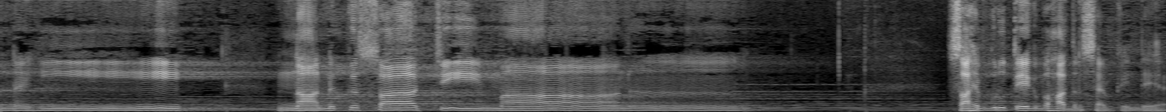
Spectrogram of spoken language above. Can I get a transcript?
ਨਹੀਂ, ਨਾਨਕ ਸਾਚੀ ਮਾਨ। ਸਾਹਿਬ ਗੁਰੂ ਤੇਗ ਬਹਾਦਰ ਸਾਹਿਬ ਕਹਿੰਦੇ ਆ,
